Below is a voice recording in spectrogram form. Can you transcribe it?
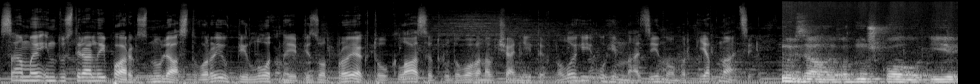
Саме індустріальний парк з нуля створив пілотний епізод проєкту класи трудового навчання і технологій у гімназії номер 15. Ми взяли одну школу і е,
